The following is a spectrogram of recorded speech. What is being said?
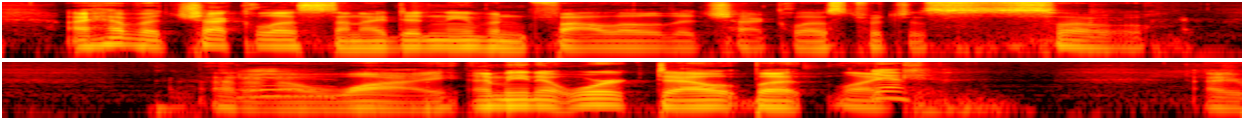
I have a checklist and I didn't even follow the checklist, which is so I don't know Eh. why. I mean, it worked out, but like Yeah. I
